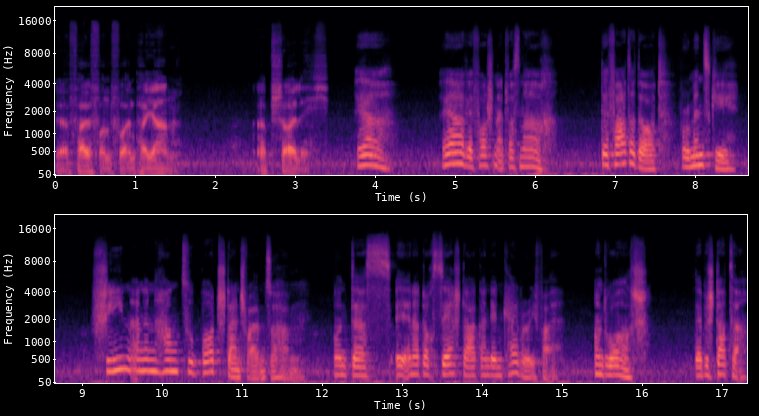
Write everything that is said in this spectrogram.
Der Fall von vor ein paar Jahren. Abscheulich. Ja. Ja, wir forschen etwas nach. Der Vater dort, Rominski, schien einen Hang zu Bordsteinschwalben zu haben. Und das erinnert doch sehr stark an den Calvary-Fall. Und Walsh, der Bestatter.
